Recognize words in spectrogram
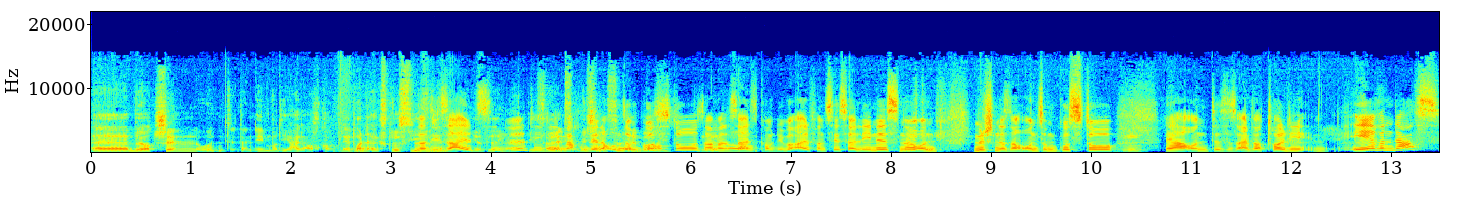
äh, Wörtchen und dann nehmen wir die halt auch komplett und Oder, exklusiv. oder und die Salze, hier ne? die, die, Salze machen wir nach unserem selber. Gusto. Sagen wir, das Genau. Salz kommt überall von Cesalinis ne? und mischen das nach unserem Gusto. Ja, und das ist einfach toll. Die ehren das.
